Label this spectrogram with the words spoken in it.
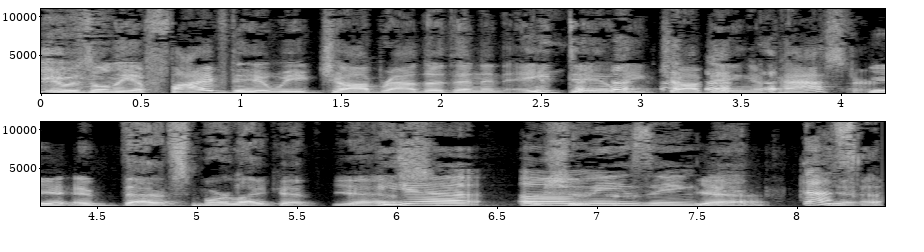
it was only a 5 day a week job rather than an 8 day a week job being a pastor. Yeah, that's more like it. Yes. Yeah. Oh, sure. amazing. Yeah. That's yeah.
